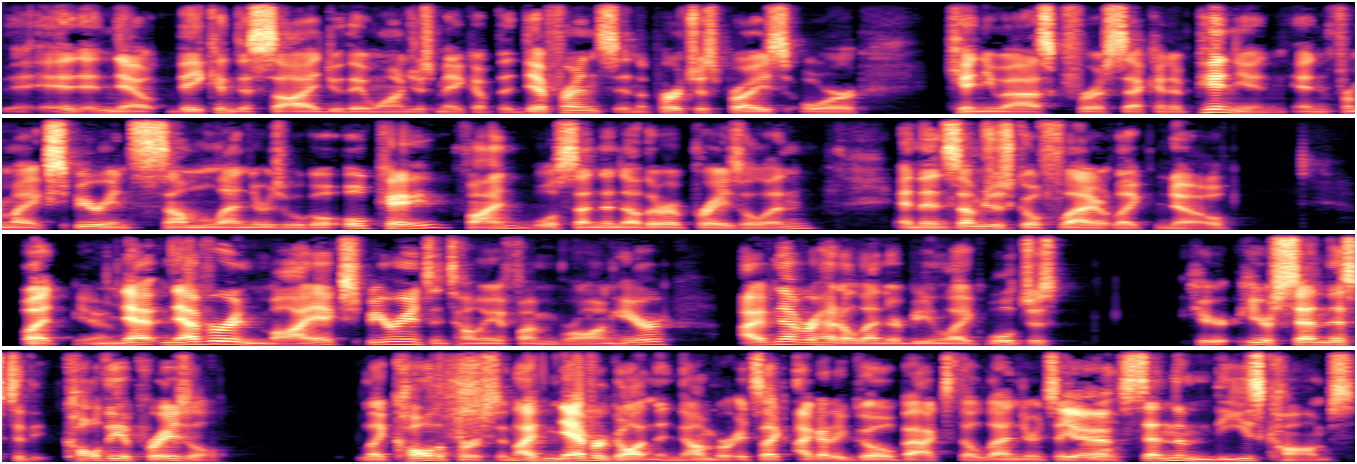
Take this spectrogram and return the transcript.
And, and now they can decide do they want to just make up the difference in the purchase price or can you ask for a second opinion? And from my experience, some lenders will go, okay, fine, we'll send another appraisal in. And then some just go flat out like, no. But Yeah. ne- never in my experience, and tell me if I'm wrong here, I've never had a lender being like, well, just here, here, send this to the, call the appraisal. Like, call the person. I've never gotten the number. It's like, I got to go back to the lender and say, Yeah. well, send them these comps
